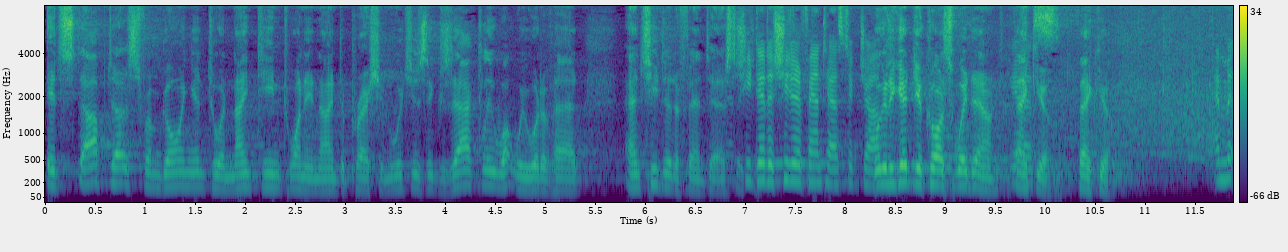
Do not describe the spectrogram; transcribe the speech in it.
It stopped us from going into a 1929 depression, which is exactly what we would have had. And she did a fantastic. She did a, she did a fantastic job. We're going to get your costs way down. Thank you. Thank you. And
